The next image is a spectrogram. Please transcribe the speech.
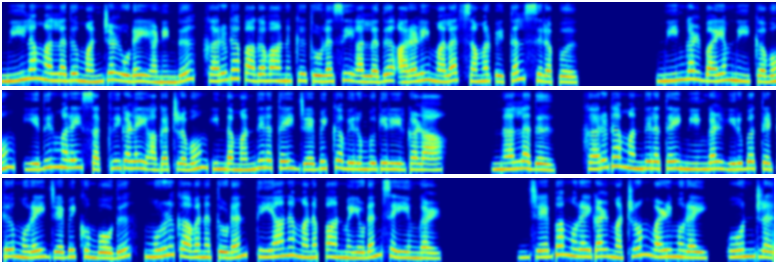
நீலம் அல்லது மஞ்சள் உடை அணிந்து கருட பகவானுக்கு துளசி அல்லது அரளி மலர் சமர்ப்பித்தல் சிறப்பு. நீங்கள் பயம் நீக்கவும் எதிர்மறை சக்திகளை அகற்றவும் இந்த மந்திரத்தை ஜெபிக்க விரும்புகிறீர்களா? நல்லது. கருட மந்திரத்தை நீங்கள் இருபத்தெட்டு முறை ஜெபிக்கும்போது முழு கவனத்துடன் தியான மனப்பான்மையுடன் செய்யுங்கள். ஜெப முறைகள் மற்றும் வழிமுறை. ஒன்று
